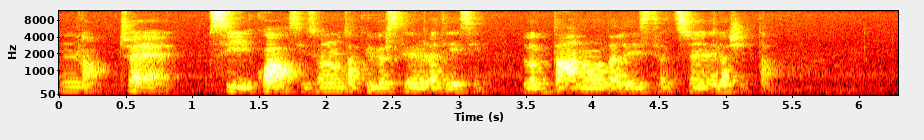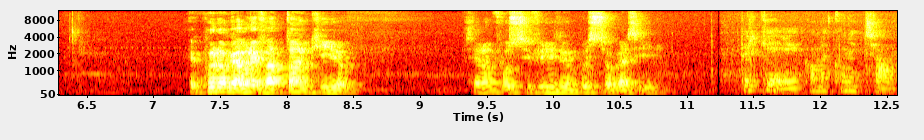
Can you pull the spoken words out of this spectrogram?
No, cioè, sì, quasi, sono venuta qui per scrivere la tesi, lontano dalle distrazioni della città. È quello che avrei fatto anch'io, se non fossi finito in questo casino. Perché? Come è cominciato?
